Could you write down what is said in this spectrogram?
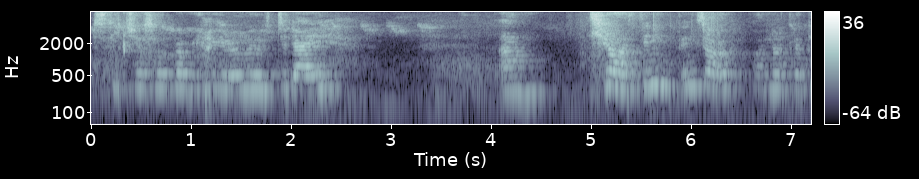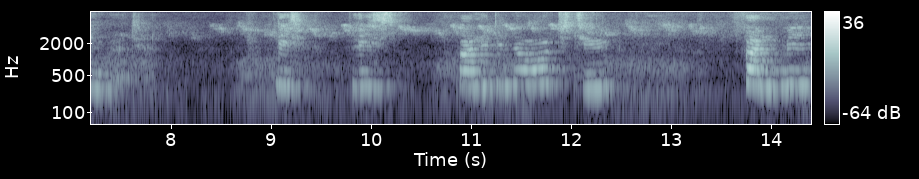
stitches will probably be removed today. Um, yeah, I think things are, are not looking good. Please, please it in your hearts to fund me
